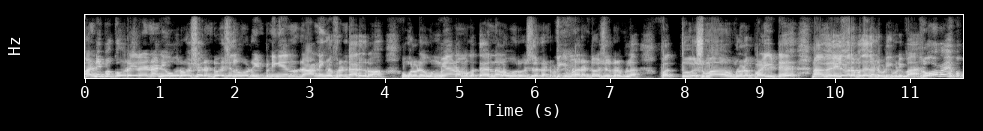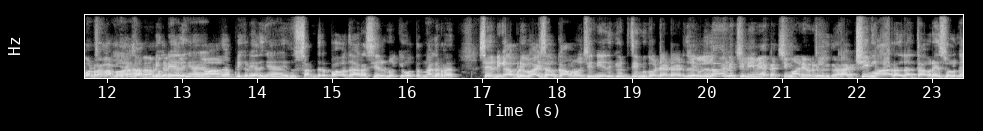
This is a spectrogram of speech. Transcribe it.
மன்னிப்பு கோருகிறேன்னா நீ ஒரு வருஷம் ரெண்டு வருஷத்துல ஒரு இப்ப நீங்க நான் நீங்களும் ஃப்ரெண்டா இருக்கிறோம். உங்களுடைய உண்மையான முகத்தை என்னால ஒரு வருஷத்துல கண்டுபிடிக்க முடியல ரெண்டு வருஷத்துல கண்டுபிடிக்கல பத்து வருஷமா உங்களோட பழகிட்டு நான் வெளியில வரப்பதான் கண்டுபிடிக்க முடியுமா? துரோகம் எப்ப பண்றாங்களோ அப்பதான் அப்படி கிடையாதுங்க. அது அப்படி கிடையாதுங்க. இது சந்தர்ப்பவாத அரசியல் நோக்கி ஒருத்தர் நகர்றாரு. சரி நீங்க அப்படி வாய்ஸ் ஆஃப் காமன் வச்சு நீ எதுக்கு திமுக டேட்டா எல்லா எடுத்துட்டு கட்சியிலுமே கட்சி மாறியவர்கள் இருக்கிறாங்க. கட்சி மாறுறதுனா தவறே சொல்லுங்க.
